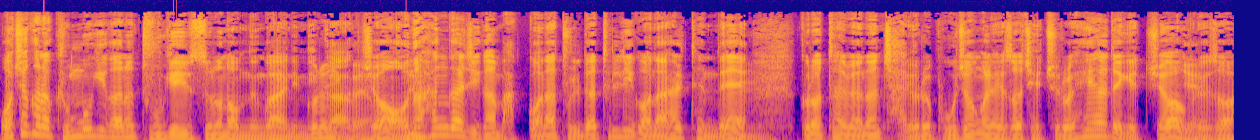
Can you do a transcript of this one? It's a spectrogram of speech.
어쨌거나 근무 기간은 두 개일 수는 없는 거 아닙니까? 그러니까요. 그렇죠? 어느 네. 한 가지가 맞거나 둘 다 틀리거나 할 텐데 음. 그렇다면은 자료를 보정을 해서 제출을 해야 되겠죠. 예. 그래서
